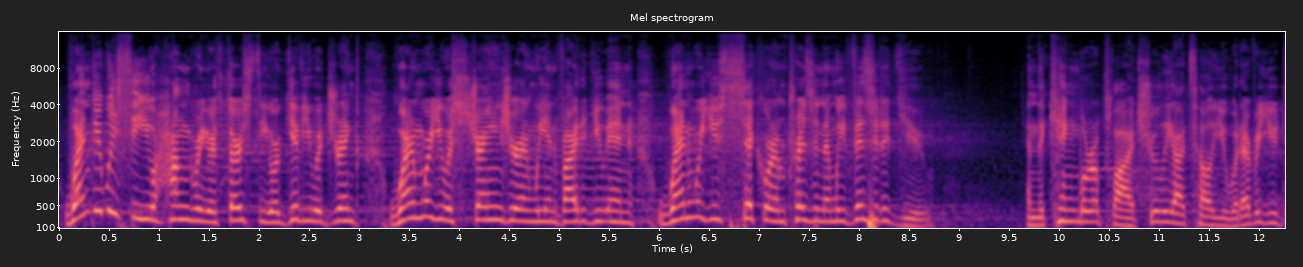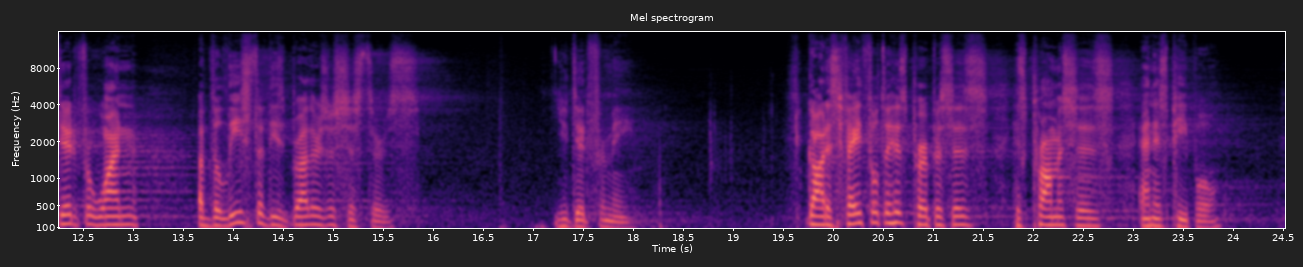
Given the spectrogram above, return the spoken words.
When did we see you hungry or thirsty or give you a drink? When were you a stranger and we invited you in? When were you sick or in prison and we visited you? And the king will reply, Truly I tell you, whatever you did for one of the least of these brothers or sisters, you did for me. God is faithful to his purposes, his promises, and his people.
